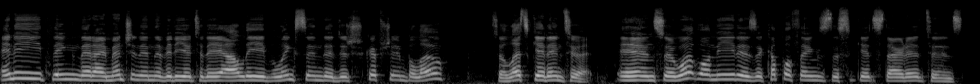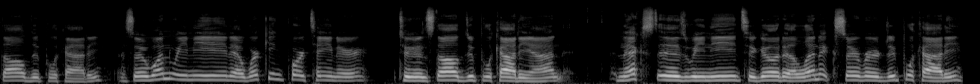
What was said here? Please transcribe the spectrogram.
Anything that I mention in the video today I'll leave links in the description below. So let's get into it. And so what we'll need is a couple things to get started to install Duplicati. So one, we need a working Portainer to install Duplicati on next is we need to go to Linux server Duplicati.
